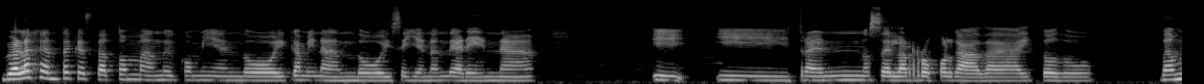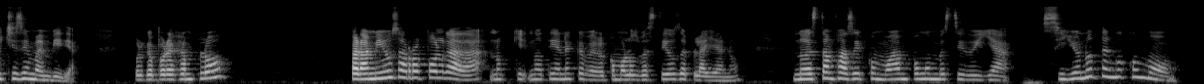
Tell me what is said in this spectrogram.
Veo a la gente que está tomando y comiendo y caminando y se llenan de arena y, y traen, no sé, la ropa holgada y todo. Me da muchísima envidia. Porque, por ejemplo, para mí usar ropa holgada no, no tiene que ver como los vestidos de playa, ¿no? No es tan fácil como, ah, pongo un vestido y ya. Si yo no tengo como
